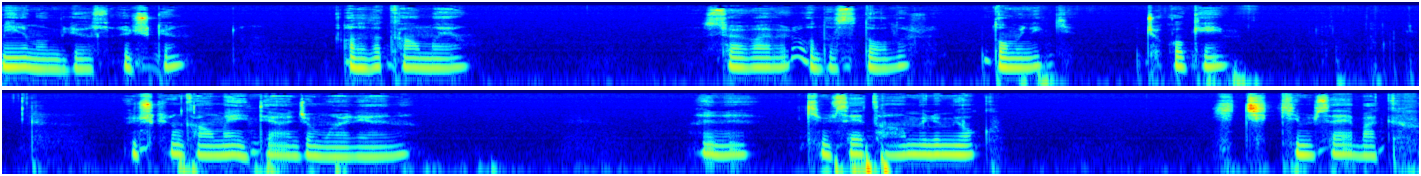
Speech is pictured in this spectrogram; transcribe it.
minimum biliyorsun 3 gün adada kalmaya Survivor odası da olur. Dominik çok okeyim. Üç gün kalmaya ihtiyacım var yani. Hani kimseye tahammülüm yok. Hiç kimseye bak.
